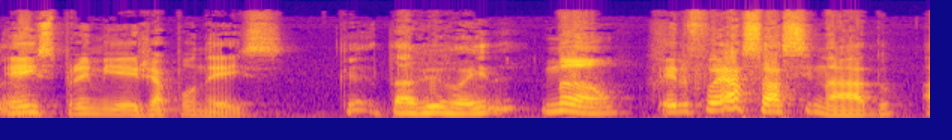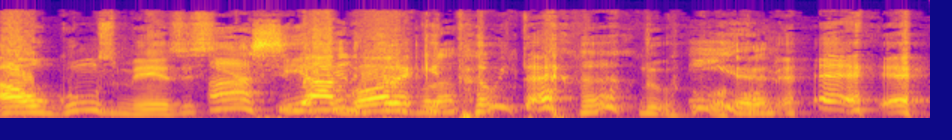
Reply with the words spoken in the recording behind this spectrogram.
Ex-premier japonês. Está vivo ainda? Não, ele foi assassinado há alguns meses ah, sim, e agora é que estão enterrando. É. É,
